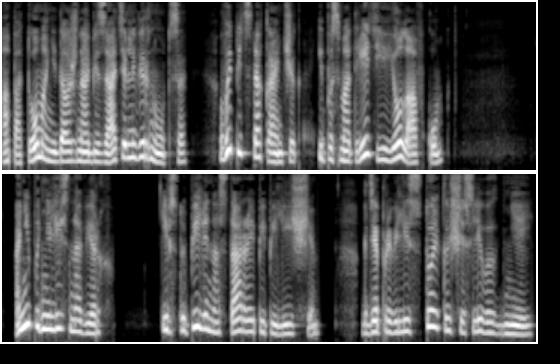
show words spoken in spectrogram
А потом они должны обязательно вернуться, выпить стаканчик и посмотреть ее лавку. Они поднялись наверх и вступили на старое пепелище, где провели столько счастливых дней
